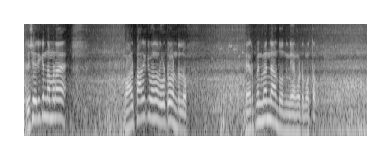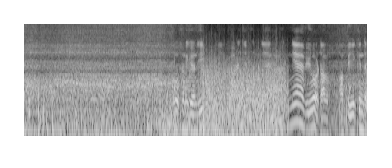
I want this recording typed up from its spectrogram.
ഇത് ശരിക്കും നമ്മുടെ വാൾപ്പാറയ്ക്ക് പോകുന്ന റൂട്ടും ഉണ്ടല്ലോ. ഹെയർപിൻമെന്റാന്ന് തോന്നുന്നു അങ്ങോട്ട് മൊത്തം. ഓ എനിക്ക് കാഴ്ച അന്യ വ്യൂ കേട്ടോ ആ പീക്കിന്റെ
